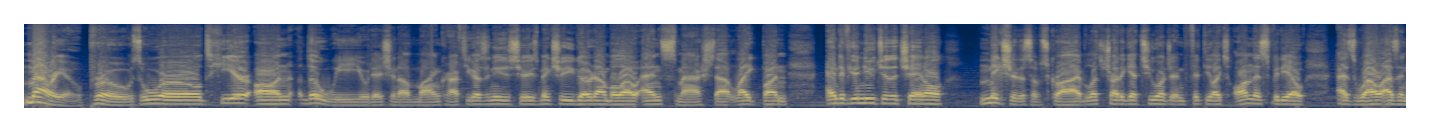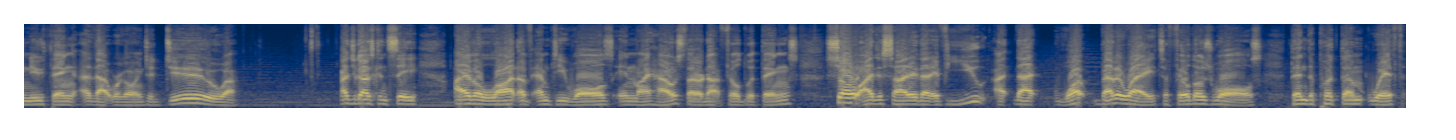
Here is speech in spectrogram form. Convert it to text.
Mario Bros. World here on the Wii U edition of Minecraft. You guys are new to the series, make sure you go down below and smash that like button. And if you're new to the channel, make sure to subscribe. Let's try to get 250 likes on this video, as well as a new thing that we're going to do. As you guys can see, I have a lot of empty walls in my house that are not filled with things. So I decided that if you, uh, that what better way to fill those walls than to put them with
